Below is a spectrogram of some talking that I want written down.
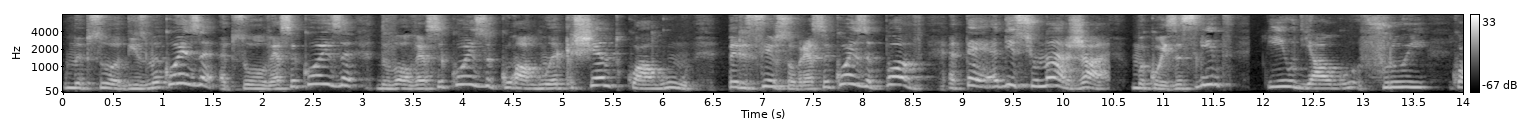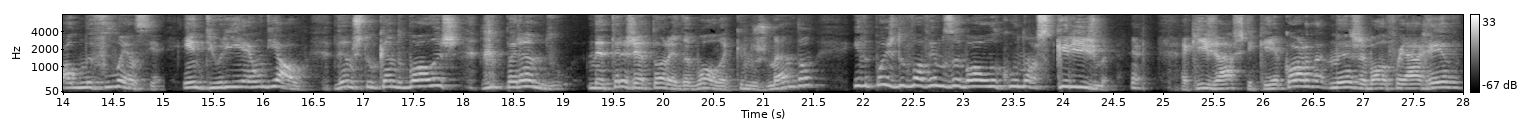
uma pessoa diz uma coisa, a pessoa ouve essa coisa, devolve essa coisa, com algum acrescento, com algum parecer sobre essa coisa, pode até adicionar já uma coisa seguinte e o diálogo frui com alguma fluência. Em teoria é um diálogo. Vamos trocando bolas, reparando na trajetória da bola que nos mandam e depois devolvemos a bola com o nosso carisma. Aqui já estiquei a corda, mas a bola foi à rede,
